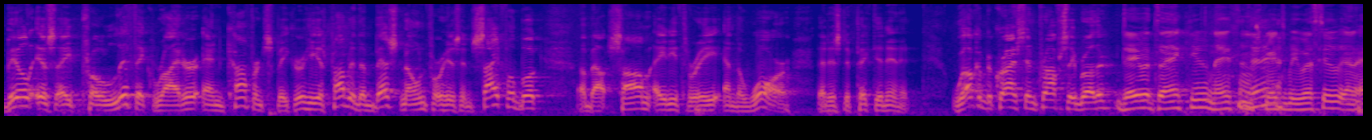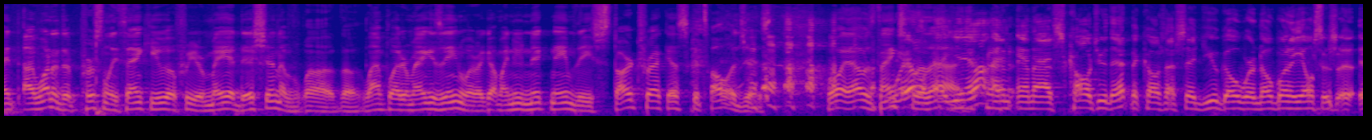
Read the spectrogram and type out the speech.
Bill is a prolific writer and conference speaker. He is probably the best known for his insightful book about Psalm 83 and the war that is depicted in it. Welcome to Christ in Prophecy, brother. David, thank you. Nathan, it's great to be with you. And I, I, wanted to personally thank you for your May edition of uh, the Lamplighter magazine, where I got my new nickname, the Star Trek Eschatologist. Boy, that was thanks well, for that. Uh, yeah, and, and I called you that because I said you go where nobody else is, uh, uh,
